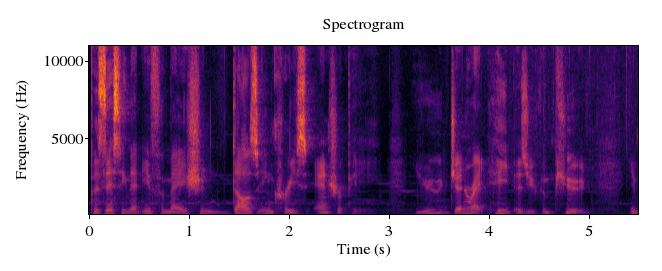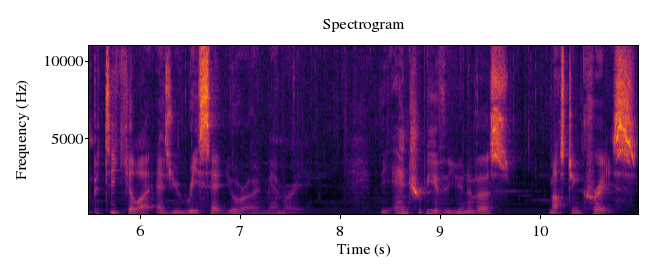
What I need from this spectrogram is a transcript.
possessing that information does increase entropy. You generate heat as you compute, in particular as you reset your own memory. The entropy of the universe must increase,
